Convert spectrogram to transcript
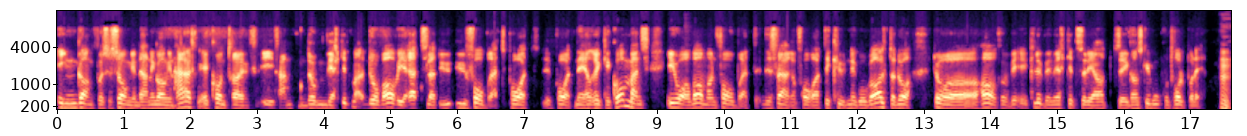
inngang på sesongen denne gangen her kontra i 15. Da, virket, da var vi rett og slett uforberedt på at, på at nedrykket kom, mens i år var man forberedt dessverre for at det kunne gå galt. og Da, da har klubben virket så de har hatt ganske god kontroll på det. Mm.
